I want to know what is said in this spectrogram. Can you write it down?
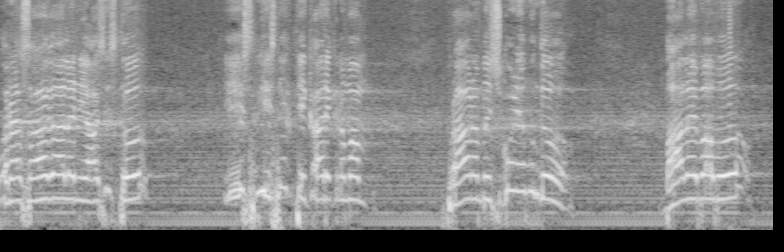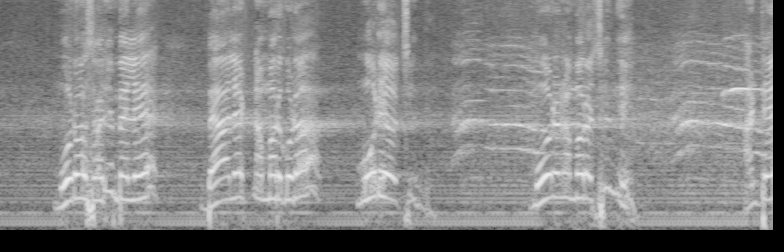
కొనసాగాలని ఆశిస్తూ ఈ స్త్రీ శక్తి కార్యక్రమం ప్రారంభించుకునే ముందు బాలయ్య బాబు మూడోసారి ఎమ్మెల్యే బ్యాలెట్ నెంబర్ కూడా మూడే వచ్చింది. మూడో నెంబర్ వచ్చింది. అంటే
